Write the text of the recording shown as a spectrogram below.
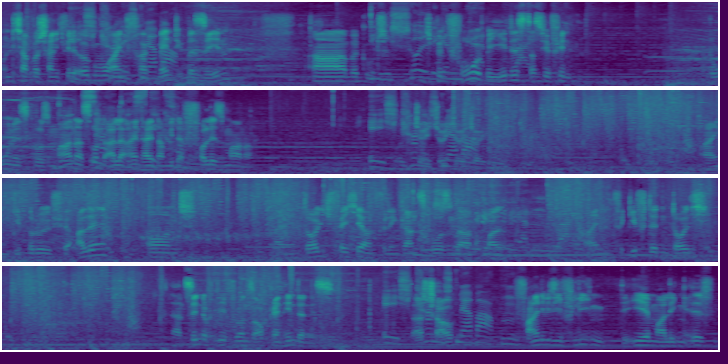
Und ich habe wahrscheinlich wieder irgendwo ein Fragment übersehen. Aber gut. Ich bin froh über jedes, das wir finden. Rune des großen Manas und alle Einheiten haben wieder volles Mana. Ui, ui, ui. Ein Gebrüll für alle und einen Dolchfächer und für den ganz großen da nochmal einen vergifteten Dolch. Dann sind doch die für uns auch kein Hindernis. da schau, fallen wie die Fliegen, die ehemaligen Elfen.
